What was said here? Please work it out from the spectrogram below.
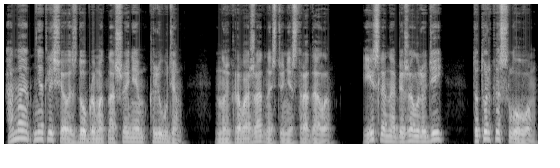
Она не отличалась добрым отношением к людям, но и кровожадностью не страдала. Если она обижала людей, то только словом,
